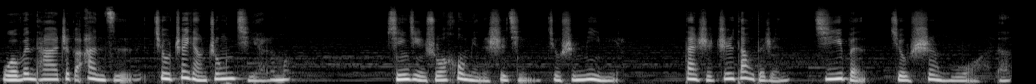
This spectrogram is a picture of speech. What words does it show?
我问他：“这个案子就这样终结了吗？”刑警说：“后面的事情就是秘密了，但是知道的人基本就剩我了。”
